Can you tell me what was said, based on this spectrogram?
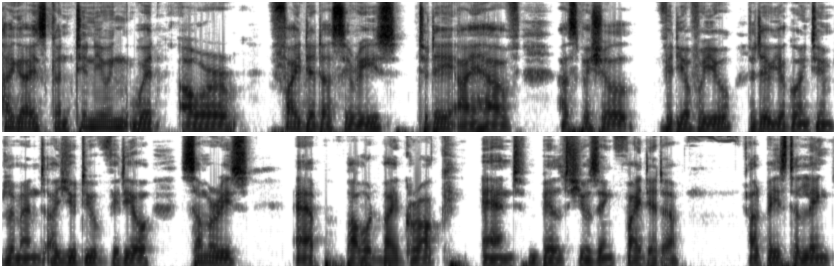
Hi guys, continuing with our PhiData series. Today I have a special video for you. Today we are going to implement a YouTube video summaries app powered by Groq and built using PhiData. I'll paste a link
